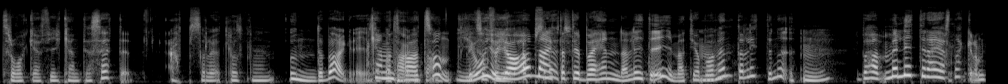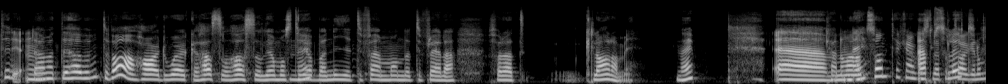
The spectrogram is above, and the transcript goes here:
tråkiga fyrkantiga sättet. Absolut. Det låter som en underbar grej. Kan det inte vara ett sånt? Jo, Liksom, jo, jag har absolut. Mm. märkt att det börjar hända lite i mig, att jag bara väntar lite nu. Jag behöver, men lite det här jag snackade om tidigare, det, här med att det behöver inte vara hard work, och hustle, hustle, jag måste Mm. Nej. jobba 9 till 5 måndag till fredag för att klara mig. Nej. Ehm, Kan det vara nej. något sånt jag kanske släpper taget om?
